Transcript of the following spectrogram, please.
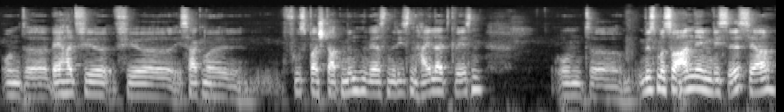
und äh, wäre halt für, für, ich sag mal, Fußballstadt München wäre es ein riesen Highlight gewesen. Und äh, müssen wir so annehmen, wie es ist, ja.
